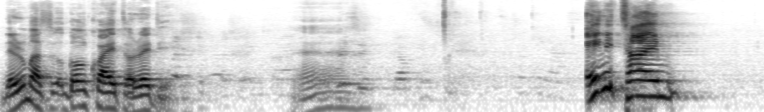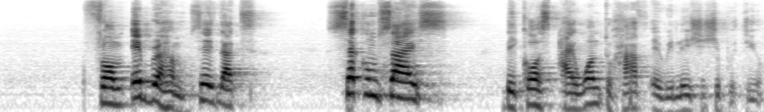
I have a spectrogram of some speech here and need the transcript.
The room has gone quiet already. Uh, anytime from Abraham says that circumcise because I want to have a relationship with you.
